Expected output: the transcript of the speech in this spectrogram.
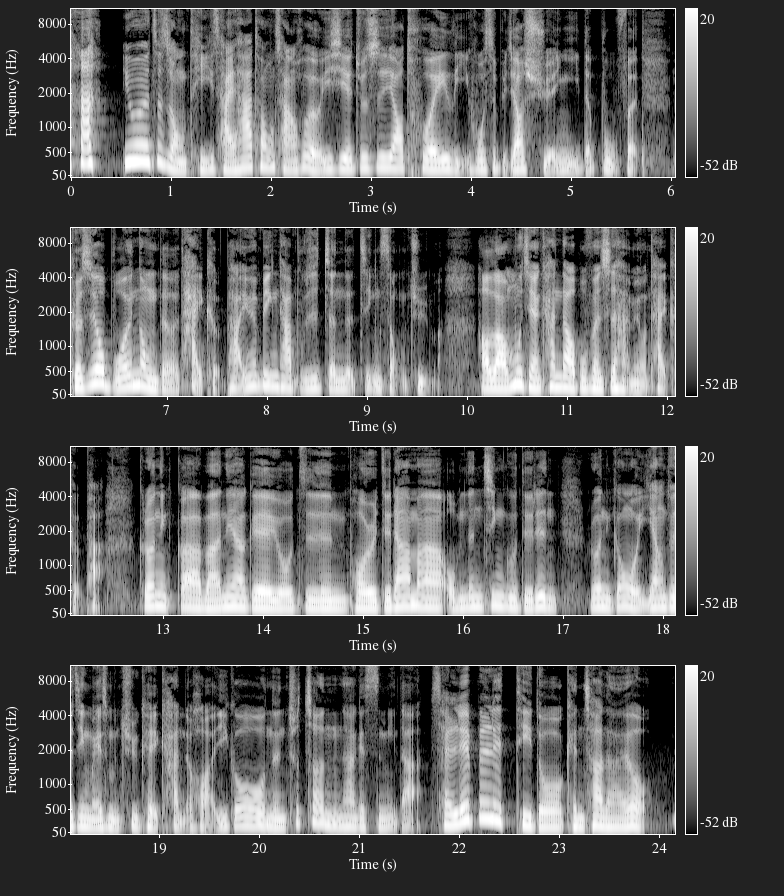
因为这种题材，它通常会有一些就是要推理或是比较悬疑的部分，可是又不会弄得太可怕，因为毕竟它不是真的惊悚剧嘛。好了，我目前看到的部分是还没有太可怕。그러니까만약에요즘볼드라마없는친구들은如果你跟我一样最近没什么剧可以看的话，이거는추천하겠습니다 셀리브리티도괜찮아요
